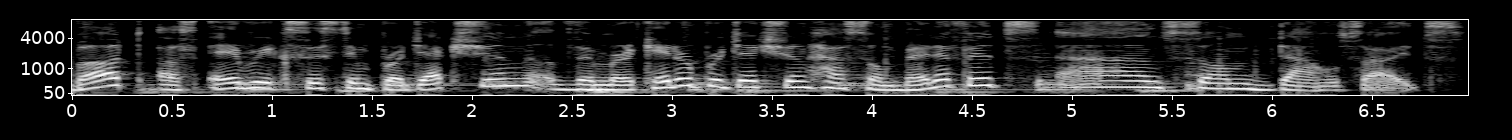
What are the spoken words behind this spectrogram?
But, as every existing projection, the Mercator projection has some benefits and some downsides.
